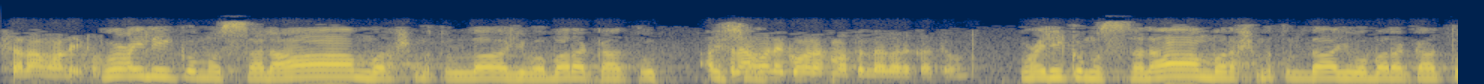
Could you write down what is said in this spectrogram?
السلام علیکم۔ وعلیکم السلام ورحمۃ اللہ وبرکاتہ۔ السلام. علیکم و رحمۃ اللہ وبرکاتہ۔ وعلیکم السلام ورحمۃ اللہ وبرکاتہ۔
